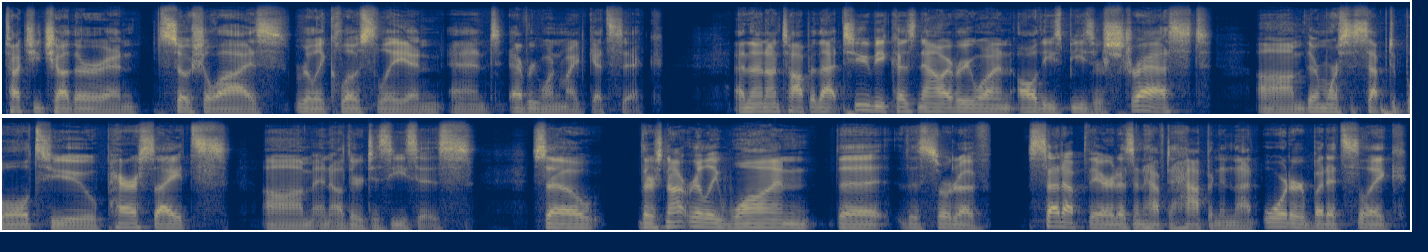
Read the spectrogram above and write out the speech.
touch each other and socialize really closely and and everyone might get sick. And then on top of that too, because now everyone, all these bees are stressed, um, they're more susceptible to parasites um, and other diseases. So there's not really one the the sort of setup there doesn't have to happen in that order, but it's like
